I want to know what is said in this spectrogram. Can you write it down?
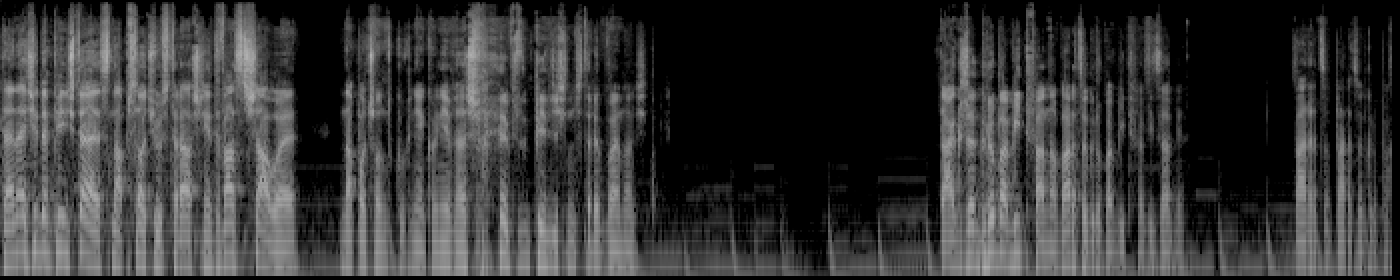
Ten E75TS napsocił strasznie. Dwa strzały na początku w niego nie weszły. 54 błędność. Także gruba bitwa, no bardzo gruba bitwa widzowie. Bardzo, bardzo gruba.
